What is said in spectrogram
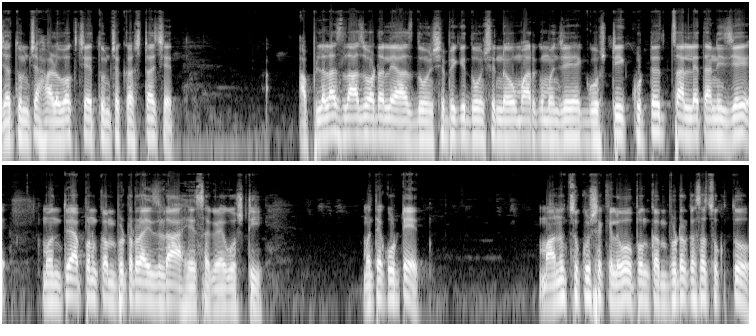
ज्या तुमच्या हार्डवर्कच्या आहेत तुमच्या कष्टाचे आहेत. आपल्यालाच लाज वाटायला आज दोनशेपैकी दोनशे नऊ मार्क म्हणजे हे गोष्टी कुठं चालल्यात आणि जे म्हणतोय आपण कम्प्युटराइज्ड आहे सगळ्या गोष्टी. मग त्या कुठे आहेत? माणूस चुकू शकेल हो पण कम्प्युटर कसा चुकतो?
